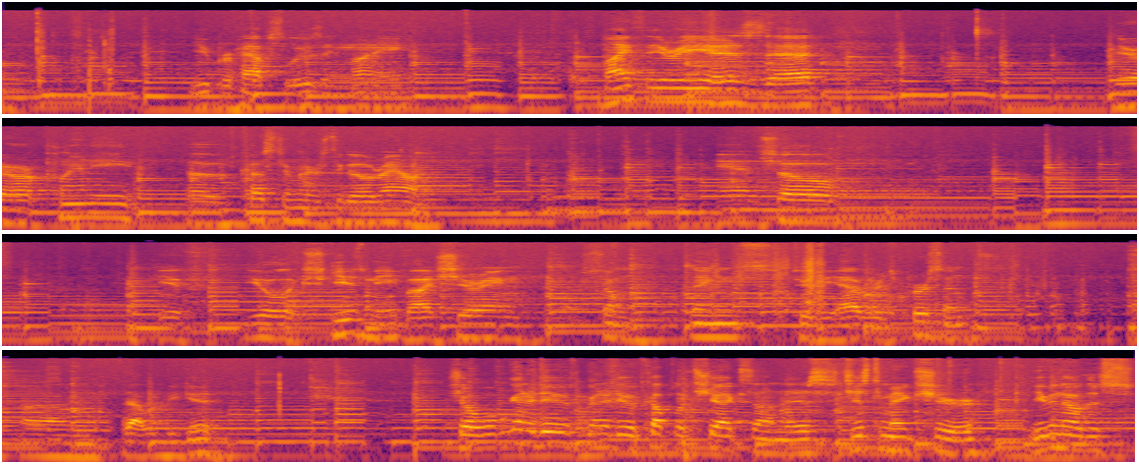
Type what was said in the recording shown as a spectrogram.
you perhaps losing money my theory is that there are plenty of customers to go around. And so, if you'll excuse me by sharing some things to the average person, um, that would be good. So what we're going to do is we're going to do a couple of checks on this just to make sure, even though this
